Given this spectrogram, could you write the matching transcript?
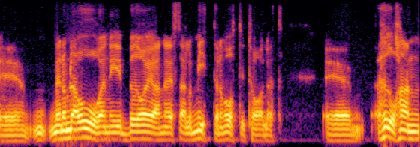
Eh, men de där åren i början eller mitten av 80-talet. Eh, hur, han,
